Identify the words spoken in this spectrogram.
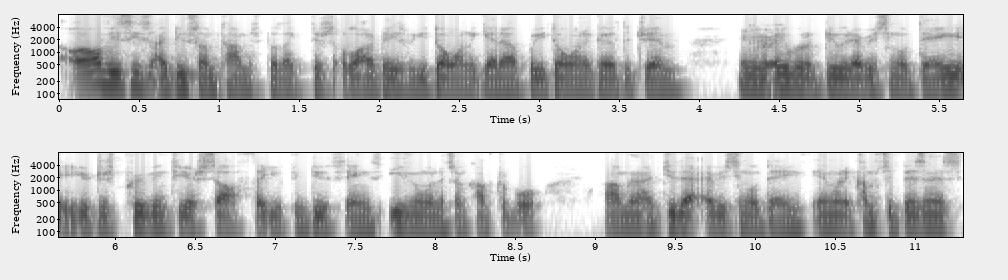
obviously i do sometimes but like there's a lot of days where you don't want to get up or you don't want to go to the gym and you're able to do it every single day you're just proving to yourself that you can do things even when it's uncomfortable. Um, and i do that every single day. And when it comes to business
